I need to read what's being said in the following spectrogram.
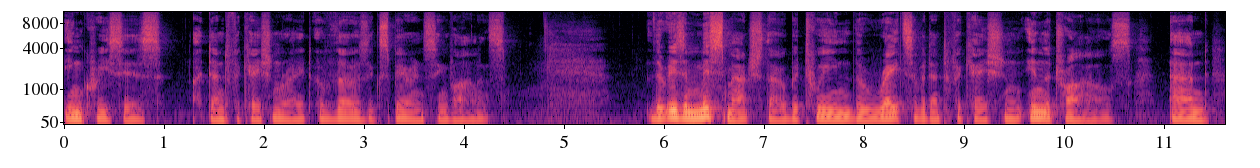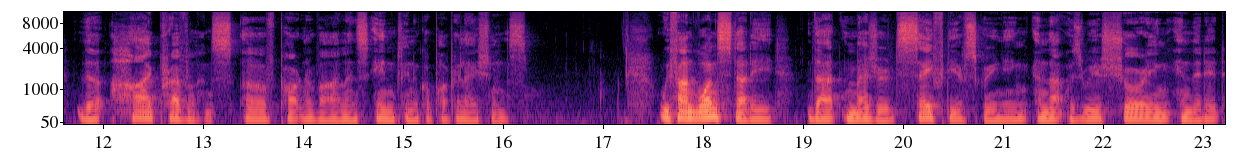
increases identification rate of those experiencing violence. There is a mismatch, though, between the rates of identification in the trials and the high prevalence of partner violence in clinical populations. We found one study that measured safety of screening, and that was reassuring in that it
